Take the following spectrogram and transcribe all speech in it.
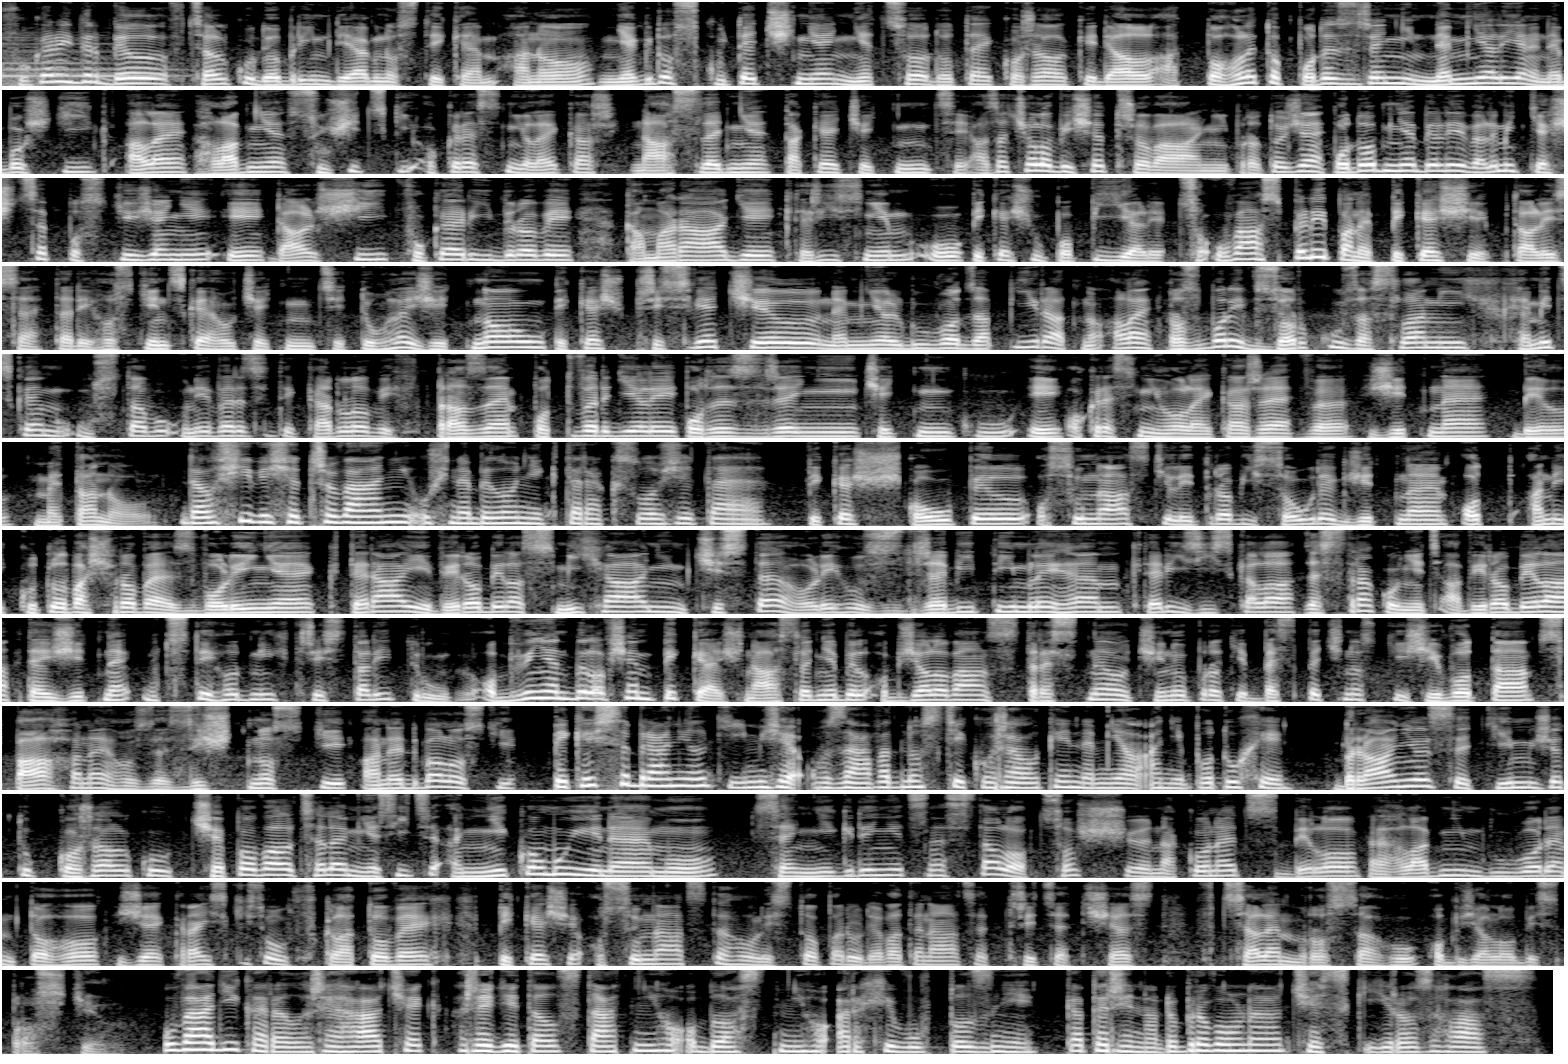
Fugerider byl v celku dobrým diagnostikem. Ano, někdo skutečně něco do té kořálky dal a tohleto podezření neměl jen neboštík, ale hlavně sušický okresní lékař, následně také četníci. A začalo vyšetřování, protože podobně byli velmi těžce postiženi i další Fukerídrovi kamarádi, kteří s ním u Pikešu popíjeli. Co u vás pili, pane Pikeši? Ptali se tedy hostinského četníci. Tuhle žitnou Pikeš přisvědčil, neměl důvod zapírat, no ale rozbory vzor vzorků zaslaných Chemickému ústavu Univerzity Karlovy v Praze potvrdili podezření četníků i okresního lékaře v žitné byl metanol. Další vyšetřování už nebylo nikterak složité. Pikeš koupil 18-litrový soudek žitné odAny Kutlvašrové z Volíně, která ji vyrobila smícháním čistého lihu s dřevitým lihem, který získala ze Strakonic a vyrobila té žitné úctyhodných 300 litrů. Obviněn byl ovšem Pikeš, následně byl obžalován z trestného činu proti bezpečnosti života, spáchaného ze zjištnosti a nedbalosti. Pikeš se bránil tím, že o závadnosti kořalky neměl ani potuchy. Bránil se tím, že tu kořalku čepoval celé měsíce a nikomu jinému se nikdy nic nestalo, což nakonec bylo hlavním důvodem toho, že Krajský soud v Klatovech Pikeše 18. listopadu 1936 v celém rozsahu obžaloby zprostil. Uvádí Karel Řeháček, ředitel státního oblastního archivu v Plzni. Kateřina Dobrovolná, Český rozhlas.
